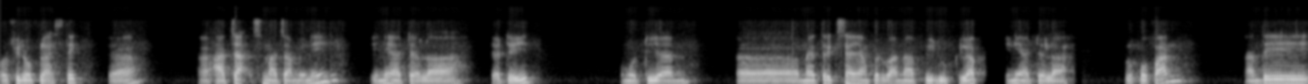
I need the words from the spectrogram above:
porfiroblastik ya uh, acak semacam ini, ini adalah jadeit. Kemudian uh, matriksnya yang berwarna biru gelap, ini adalah glukovan. Nanti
